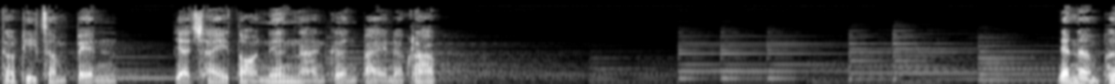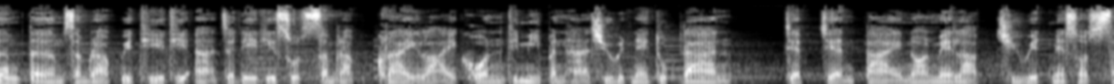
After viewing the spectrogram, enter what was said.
เท่าที่จำเป็น อย่าใช้ต่อเนื่องนานเกินไปนะครับ แนะนำเพิ่มเติมสำหรับวิธีที่อาจจะดีที่สุดสำหรับใครหลายคนที่มีปัญหาชีวิตในทุกด้าน เจ็บเจียนตายนอนไม่หลับชีวิตไม่สดใส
